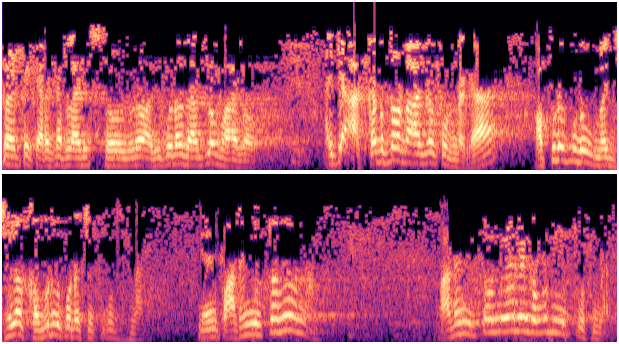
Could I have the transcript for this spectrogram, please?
కాబట్టి కరకరలాడిస్తూ ఉండడం అది కూడా దాంట్లో భాగం. అయితే అక్కడతో ఆగకుండా అప్పుడప్పుడు మధ్యలో కబుర్లు కూడా చెప్పుకుంటున్నారు. నేను పాఠం చెప్తూనే ఉన్నాను. పాఠం చెప్తుండగానే కబుర్లు చెప్పుకుంటున్నారు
